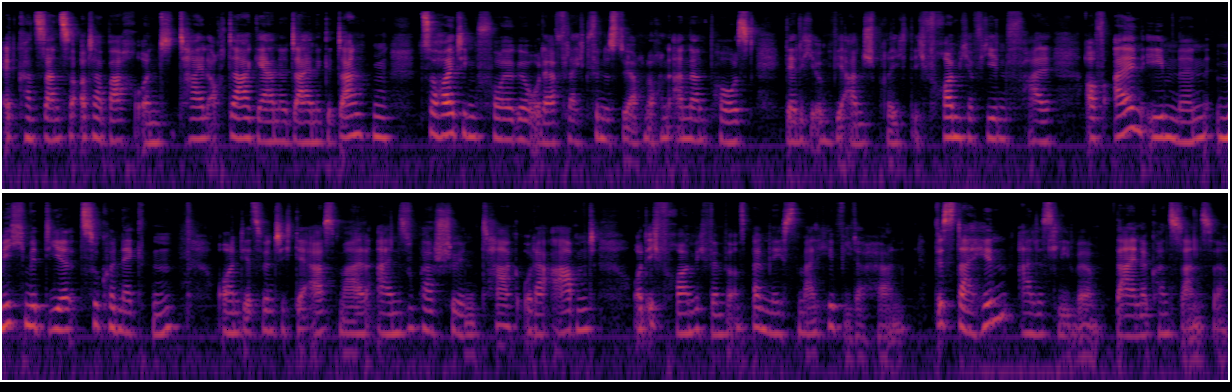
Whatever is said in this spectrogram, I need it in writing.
at Konstanze Otterbach und teile auch da gerne deine Gedanken zur heutigen Folge oder vielleicht findest du ja auch noch einen anderen Post, der dich irgendwie anspricht. Ich freue mich auf jeden Fall auf allen Ebenen, mich mit dir zu connecten. Und jetzt wünsche ich dir erstmal einen super schönen Tag oder Abend und ich freue mich, wenn wir uns beim nächsten Mal hier wieder hören. Bis dahin, alles Liebe, deine Konstanze.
